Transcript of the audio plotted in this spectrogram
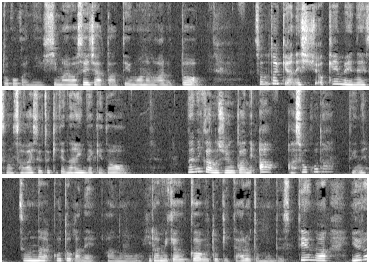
どこかにしまい忘れちゃったっていうものがあるとその時はね一生懸命ねその探してる時ってないんだけど何かの瞬間にああそこだってねそんなことがねあのひらめきが浮かぶ時ってあると思うんです。っていうのは緩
